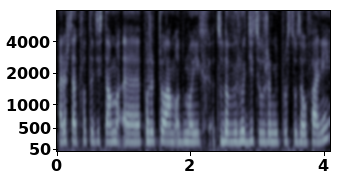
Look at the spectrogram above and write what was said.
a resztę kwoty gdzieś tam e, pożyczyłam od moich cudownych rodziców, że mi po prostu zaufali.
